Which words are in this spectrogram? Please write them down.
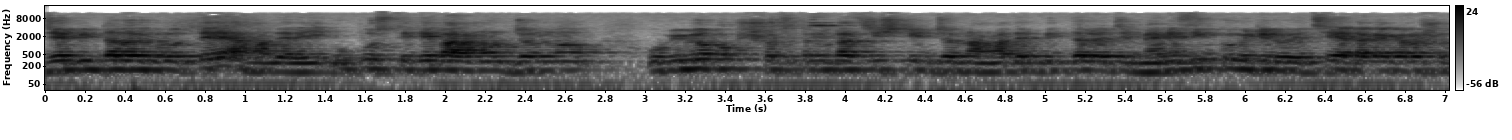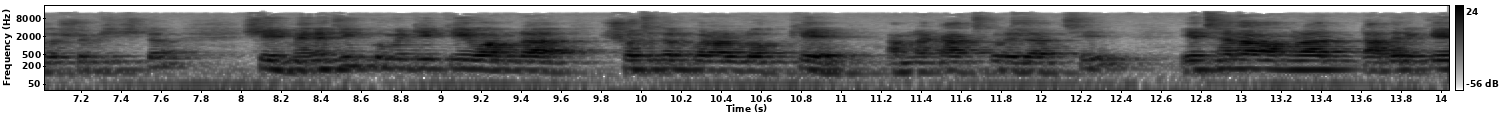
যে বিদ্যালয়গুলোতে আমাদের এই উপস্থিতি বাড়ানোর জন্য, অভিভাবক সচেতনতা সৃষ্টির জন্য আমাদের বিদ্যালয়ে যে ম্যানেজিং কমিটি রয়েছে এলাকা এগারো সদস্য বিশিষ্ট, সেই ম্যানেজিং কমিটিকেও আমরা সচেতন করার লক্ষ্যে আমরা কাজ করে যাচ্ছি। এছাড়াও আমরা তাদেরকে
